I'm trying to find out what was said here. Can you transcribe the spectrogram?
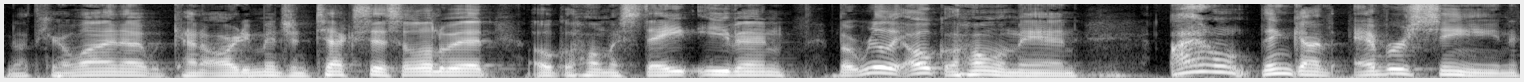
North Carolina. We kind of already mentioned Texas a little bit, Oklahoma State even, but really Oklahoma, man. I don't think I've ever seen,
